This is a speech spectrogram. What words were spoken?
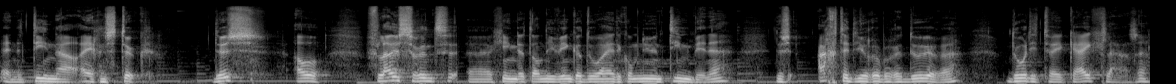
En een tien, nou, eigen stuk. Dus al fluisterend eh, ging dat dan die winkel door. Er komt nu een tien binnen. Dus achter die rubberen deuren, door die twee kijkglazen,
